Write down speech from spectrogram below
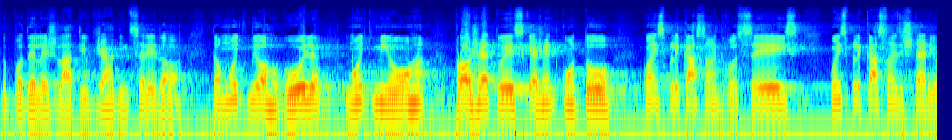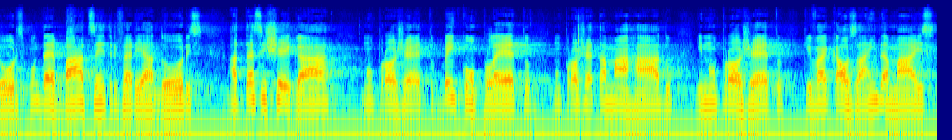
do Poder Legislativo de Jardim de Seridó. Então, muito me orgulha, muito me honra. Projeto esse que a gente contou com a explicação de vocês, com explicações exteriores, com debates entre vereadores, até se chegar num projeto bem completo, num projeto amarrado e num projeto que vai causar ainda mais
